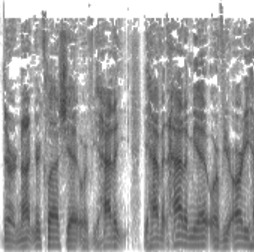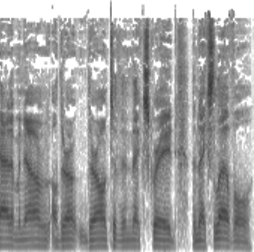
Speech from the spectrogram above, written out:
They're not in your class yet, or if you had it, you haven't had them yet, or if you already had them and now they're on, they're on to the next grade, the next level.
